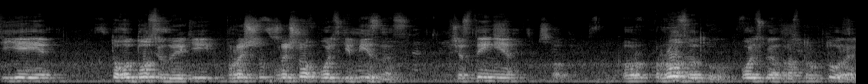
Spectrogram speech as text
тієї того досвіду, який пройшов, пройшов польський бізнес в частині розвитку польської інфраструктури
